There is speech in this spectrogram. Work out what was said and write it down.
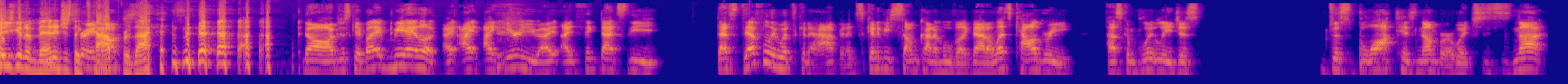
Are you gonna manage the cap up. for that? no, I'm just kidding. But I mean, hey, look, I, I I hear you. I I think that's the that's definitely what's gonna happen. It's gonna be some kind of move like that, unless Calgary has completely just just blocked his number, which is not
